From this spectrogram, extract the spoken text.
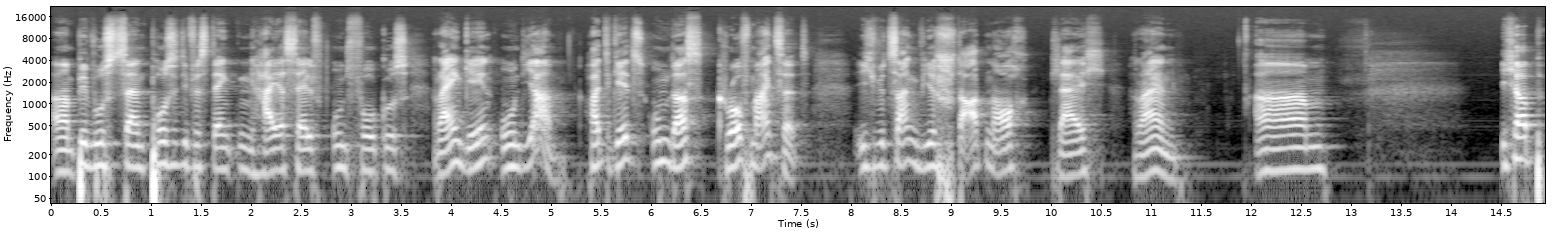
äh, Bewusstsein, positives Denken, Higher Self und Fokus reingehen. Und ja, heute geht es um das Growth Mindset. Ich würde sagen, wir starten auch gleich rein. Ähm, ich habe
